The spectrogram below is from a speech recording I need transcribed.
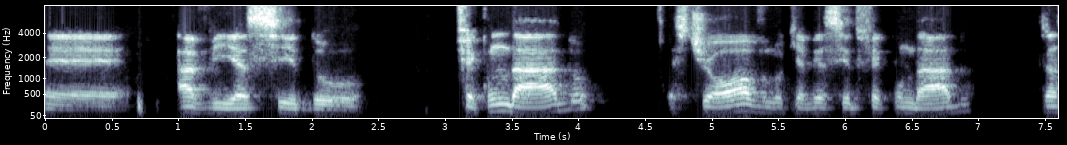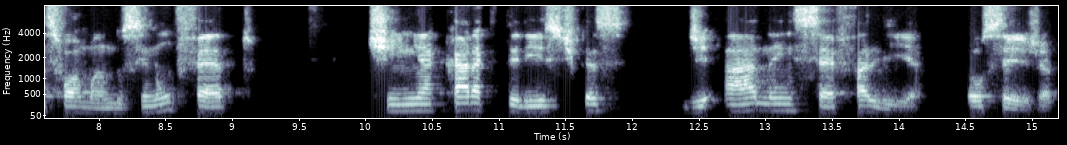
é, havia sido fecundado, este óvulo que havia sido fecundado, transformando-se num feto, tinha características de anencefalia, ou seja,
